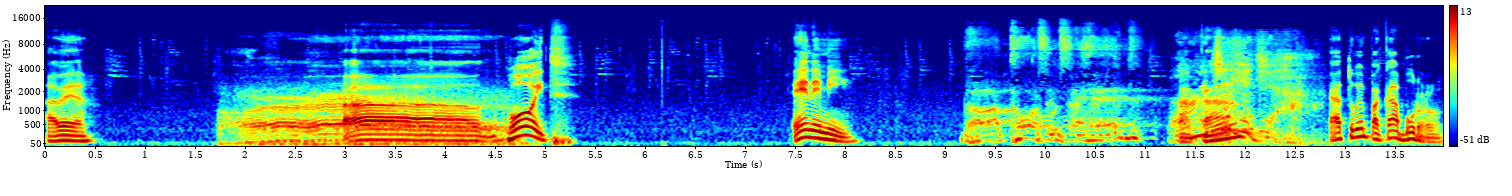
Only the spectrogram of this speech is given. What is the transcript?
A ver. Ah. Void. Enemy. Acá. Ah, tú ven para acá, burro.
